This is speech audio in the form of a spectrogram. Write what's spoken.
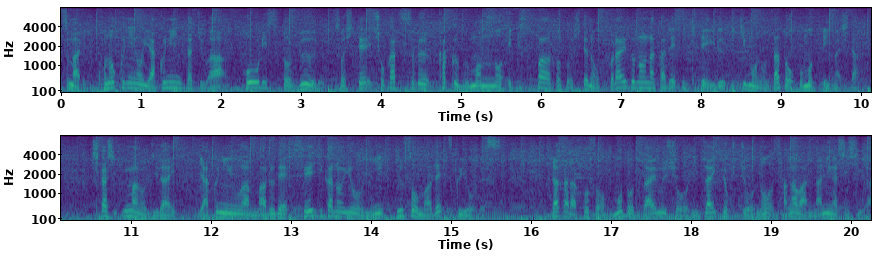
つまりこの国の役人たちは法律とルールそして所轄する各部門のエキスパートとしてのプライドの中で生きている生き物だと思っていました。しかし今の時代役人はまるで政治家のように嘘までつくようです。だからこそ元財務省理財局長の佐川何がし氏や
